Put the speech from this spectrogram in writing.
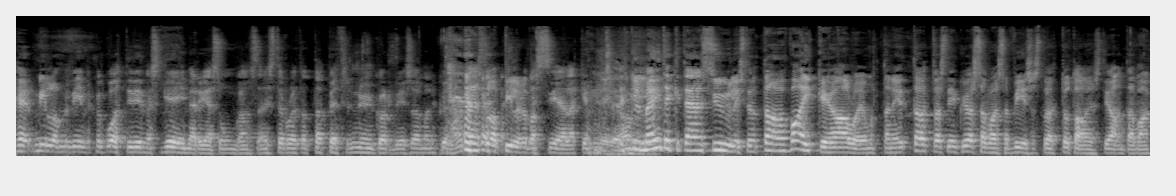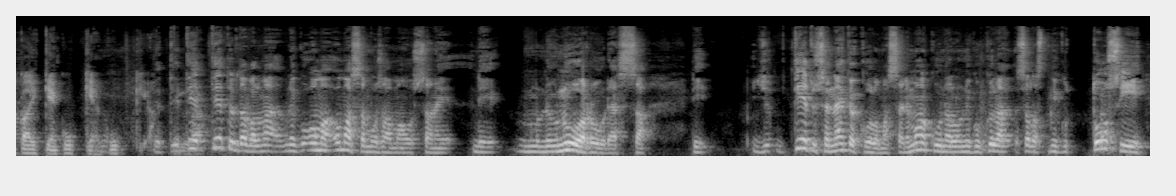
he, milloin me viime, kun kuottiin viimeksi gameria sun kanssa, niin sitten ruvetaan ottaa Petri Nykordia soimaan, niin kyllähän täytyy tulla pilkota sielläkin. On. kyllä mä itsekin tähän syyllistyn, tämä on vaikea alue, mutta niin, toivottavasti niin jossain vaiheessa viisastuu, että totaalisesti antaa vaan kaikkien kukkien kukkia. Tietyllä tavalla mä niin kuin oma, omassa musamaussani niin, niin nuoruudessa, niin tietyssä näkökulmassa, niin mä oon kuunnellut niin kuin, kyllä sellaista niin kuin, tosi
